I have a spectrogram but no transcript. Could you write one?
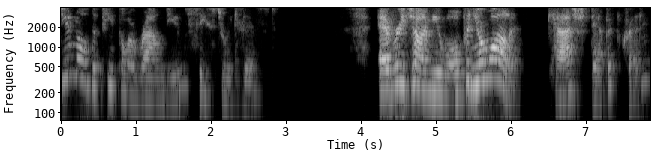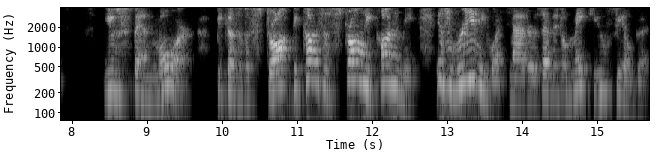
Do you know the people around you cease to exist? Every time you open your wallet, cash, debit, credit, you spend more because of a strong because a strong economy is really what matters and it'll make you feel good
